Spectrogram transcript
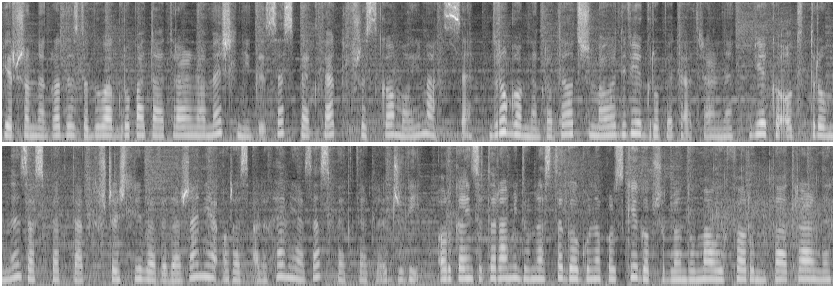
Pierwszą nagrodę zdobyła grupa teatralna Myślnik za spektakl Wszystko o mojej matce. Drugą nagrodę otrzymały dwie grupy teatralne. Wieko od trumny za spektakl Szczęśliwe wydarzenie oraz Alchemia za spektakl Drzwi. Organizatorami 12 ogólnopolskiego przeglądu małych forum teatralnych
